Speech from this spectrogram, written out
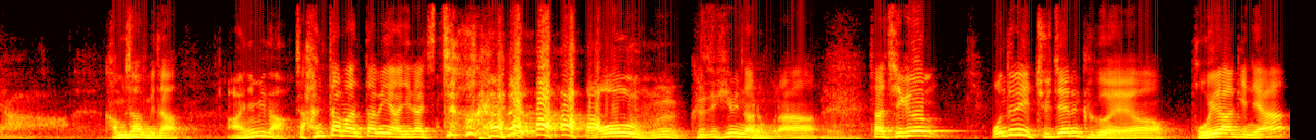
야 감사합니다 아닙니다. 자, 한 땀 한 땀이 아니라 진짜 어우 그- 그래서 힘이 나는구나 네. 자 지금 오늘의 주제는 그거예요 보약이냐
